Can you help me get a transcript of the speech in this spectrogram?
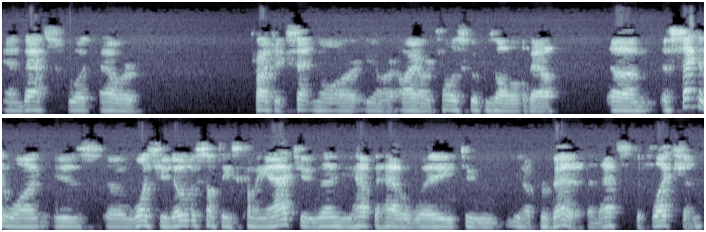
and that's what our Project Sentinel, our, you know, our IR telescope, is all about. Um, the second one is uh, once you know something's coming at you, then you have to have a way to you know prevent it, and that's deflection.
